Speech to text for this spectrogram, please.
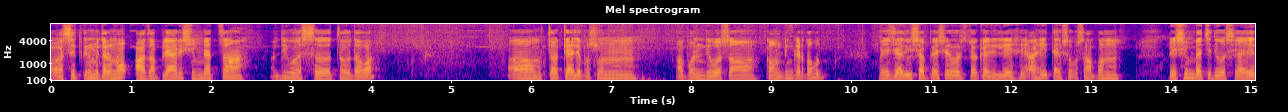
शेतकरी मित्रांनो आज आपल्या रेशिंब्याचा दिवस चौदावा. अ, चॉकी आल्यापासून आपण दिवस काउंटिंग करत आहोत. म्हणजे ज्या दिवशी आपल्या शेडवरची चॉकी आलेली आहे त्या दिवसापासून आपण रेशीमब्याचे दिवस हे आहेत.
